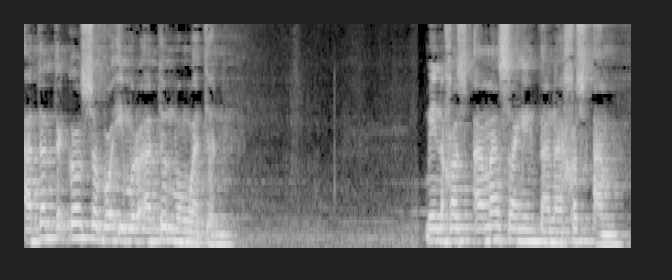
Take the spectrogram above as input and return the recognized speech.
Atat teko sopo imro'atun wong wadon. Min khos ama sanging tanah khos am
